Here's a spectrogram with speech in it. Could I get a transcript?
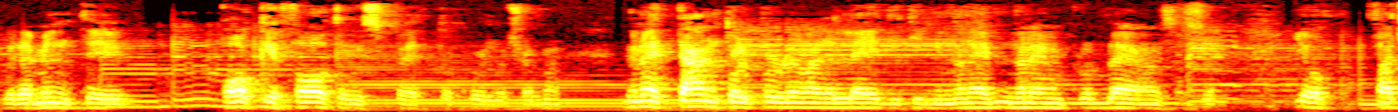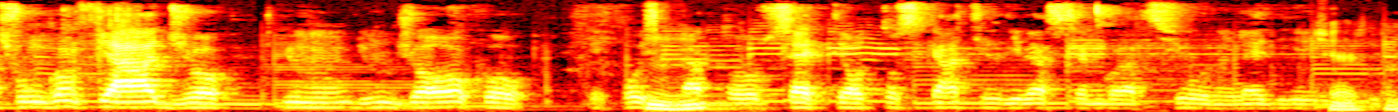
veramente poche foto rispetto a quello, cioè, non è tanto il problema dell'editing, non è, non è un problema, nel senso, io faccio un gonfiaggio di un, di un gioco e poi mm-hmm. scatto 7-8 scatti di diverse angolazioni, l'editing certo.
